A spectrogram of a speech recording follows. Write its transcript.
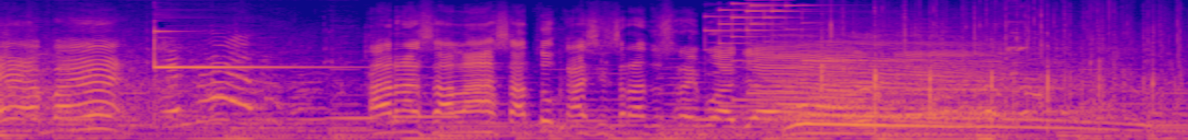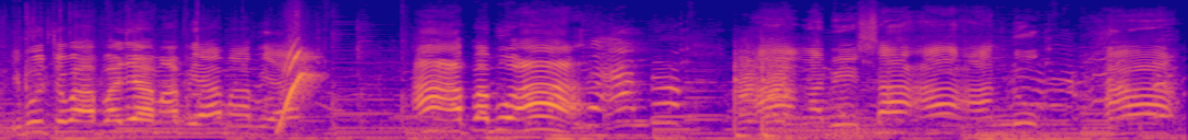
E apa E? Ember. Karena salah satu kasih seratus ribu aja. Ibu coba apa aja? Maaf ya, maaf ya. A apa bu A? Anduk. A nggak bisa. A anduk. A.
